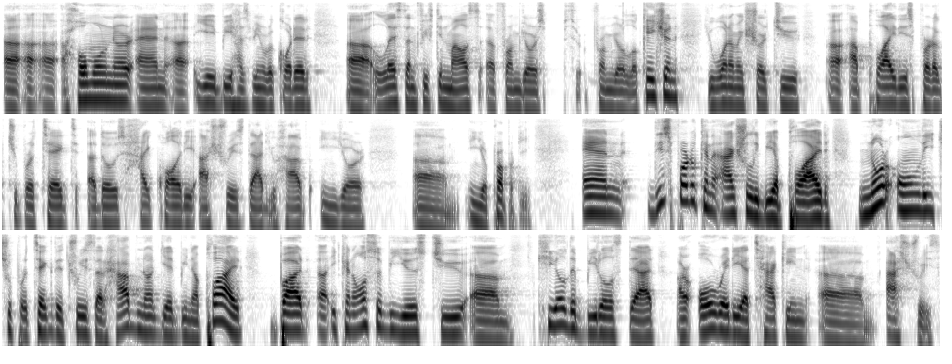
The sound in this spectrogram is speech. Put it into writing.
a, a, a, homeowner and uh, EAB has been recorded uh, less than 15 miles uh, from your from your location, you want to make sure to apply this product to protect those high quality ash trees that you have in your um, in your property. And this product can actually be applied not only to protect the trees that have not yet been applied, but uh, it can also be used to um, kill the beetles that are already attacking uh, ash trees.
